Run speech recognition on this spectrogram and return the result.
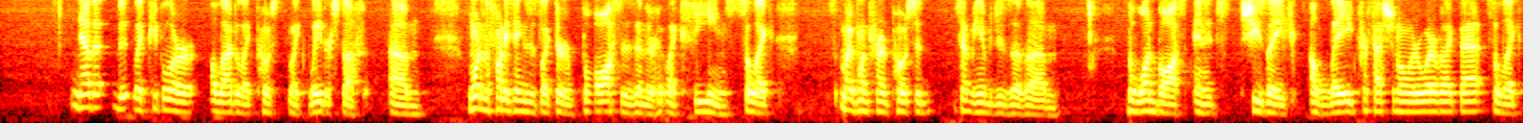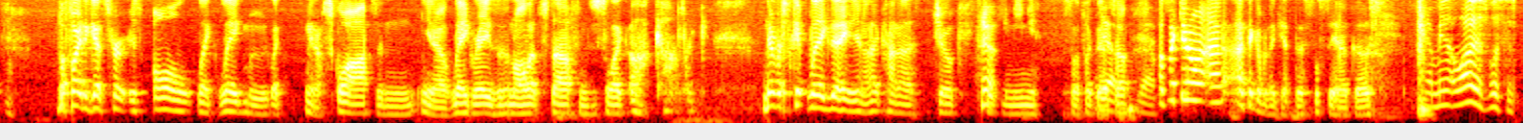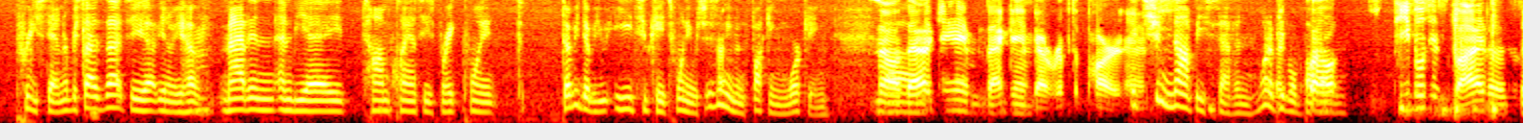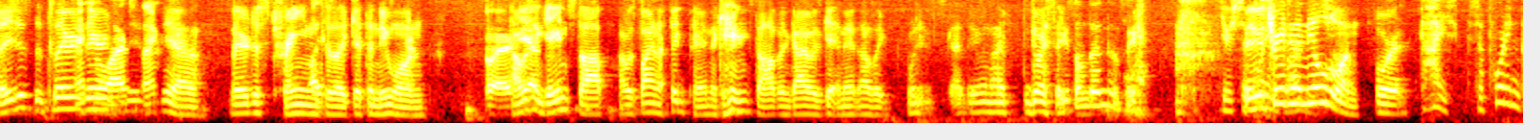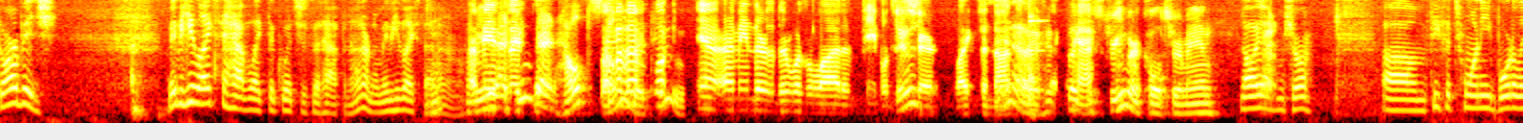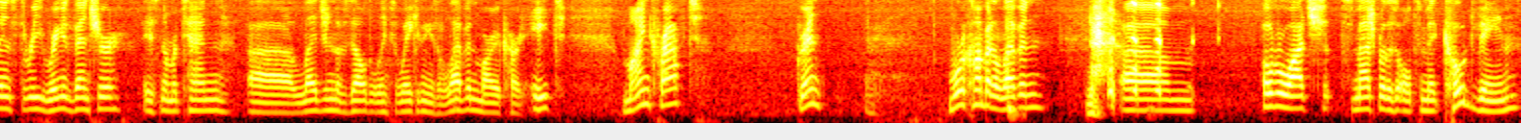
now that that, like people are allowed to like post like later stuff, um, one of the funny things is like their bosses and their like themes. So like my one friend posted sent me images of um the one boss and it's she's like a leg professional or whatever like that. So like the fight against her is all like leg moves, like you know squats and you know leg raises and all that stuff, and just like oh god, like never skip leg day, you know that kind of joke, Yeah. jokey, meme stuff like that. Yeah, so yeah. I was like, you know, what? I, I think I'm gonna get this. We'll see how it goes. I mean, a lot of this list is pretty standard. Besides that, so you have, you know you have mm-hmm. Madden, NBA, Tom Clancy's Breakpoint, WWE 2K20, which isn't even fucking working. No, Um, that game. That game got ripped apart. It should not be seven. What are people buying? Well, People just buy those. They just it's their their things. yeah. They're just trained to like get the new one. but I was yeah, in GameStop. I was buying a fig pin at GameStop, and a guy was getting it. And I was like, "What is this guy doing?" I do I say something? I was like, You're and he was trading in the old one for it. Guys, supporting garbage. Maybe he likes to have like the glitches that happen. I don't know. Maybe he likes that. I don't know. I, I mean, mean, I they- think that helps some of them look. too. Yeah, I mean, there there was a lot of people just was- shared like the Yeah, nonsense. it's that like the streamer culture, man. Oh yeah, I'm sure. Um, FIFA 20, Borderlands 3, Ring Adventure is number 10. Uh, Legend of Zelda: Link's Awakening is 11. Mario Kart 8, Minecraft, Grand, Mortal Kombat 11, um, Overwatch, Smash Brothers Ultimate, Code Vein,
